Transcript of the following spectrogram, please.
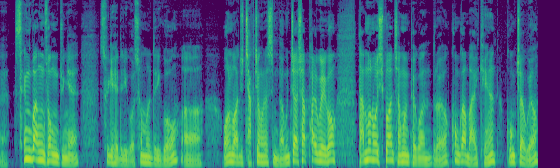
네, 생방송 중에 소개해 드리고 선물 드리고, 어, 오늘 뭐 아주 작정을 했습니다. 문자 샵 8910 단문 50원 장문 100원 들어요. 콩과 마이케는 공짜고요.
